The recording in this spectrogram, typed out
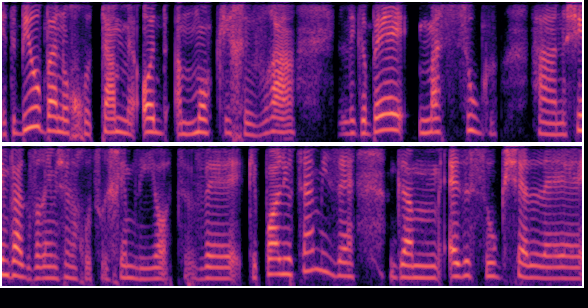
הטביעו בנו חותם מאוד עמוק כחברה לגבי מה סוג האנשים והגברים שאנחנו צריכים להיות. וכפועל יוצא מזה, גם איזה סוג של אה,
